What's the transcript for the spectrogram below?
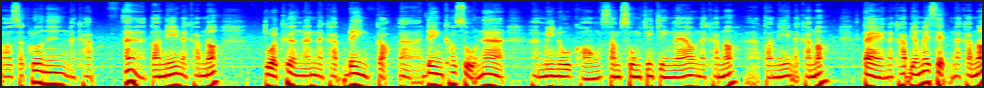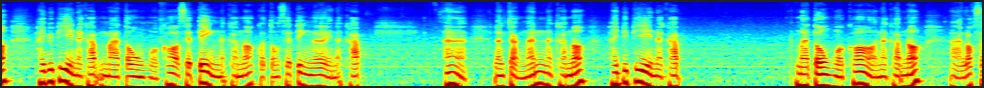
รอสักครู่นึงนะครับอตอนนี้นะครับเนาะตัวเครื่องนั้นนะครับเด้งเกาะเด้งเข้าสู่หน้าเมนูของ Samsung จริง ๆ แล้วนะครับเนาะอ่าตอนนี้นะครับเนาะ แต่นะครับยังไม่เสร็จนะครับเนาะให้พี่ๆนะครับมาตรงหัวข้อ setting นะครับเนาะกดตรง setting เลยนะครับอ่าหลังจากนั้นนะครับเนาะให้พี่ๆนะครับมาตรงหัวข้อนะครับเนาะล็อกส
